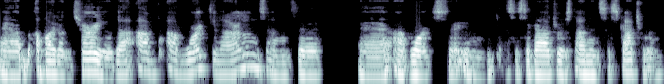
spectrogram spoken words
um, about Ontario, that I've, I've worked in Ireland and uh, uh, I've worked in, as a psychiatrist and in Saskatchewan.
